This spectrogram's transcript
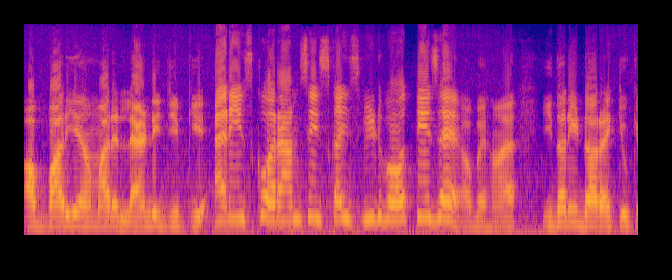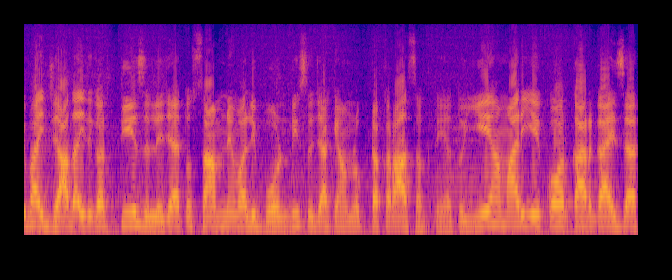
अब बारी है हमारे लैंडी जीप की। अरे इसको आराम से इसका स्पीड बहुत तेज है। अबे हाँ इधर ही डर है क्योंकि भाई ज़्यादा अगर तेज ले जाए तो सामने वाली बाउंड्री से जाके हम लोग टकरा सकते हैं। तो ये हमारी एक और car guys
